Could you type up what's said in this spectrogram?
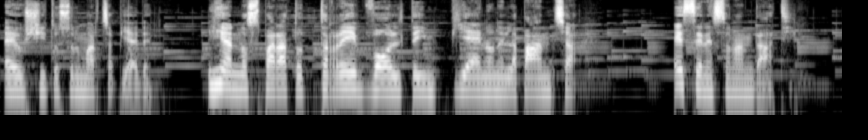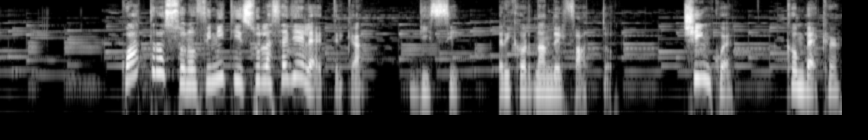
è uscito sul marciapiede. Gli hanno sparato tre volte in pieno nella pancia e se ne sono andati. Quattro sono finiti sulla sedia elettrica, dissi, ricordando il fatto. Cinque, con Becker.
